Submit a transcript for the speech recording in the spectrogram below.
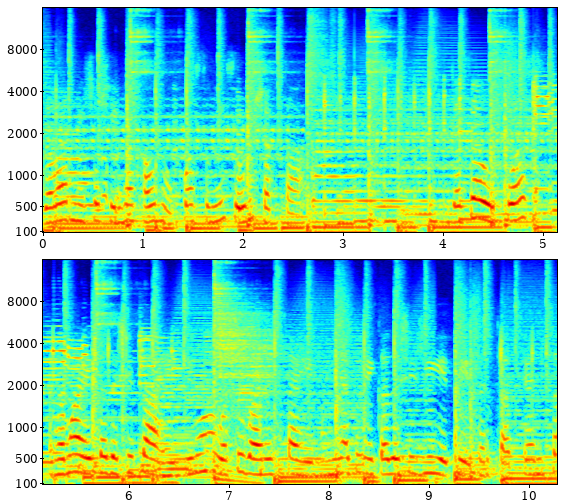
गवारणीच्या शेंगा खाऊन उपवास तुम्ही सोडू शकता. त्याचा उपवास रमा एकादशीचा आहे. किंवा वसुबारसचा आहे. महिन्यातून एकादशी जी येते तर त्यांचा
